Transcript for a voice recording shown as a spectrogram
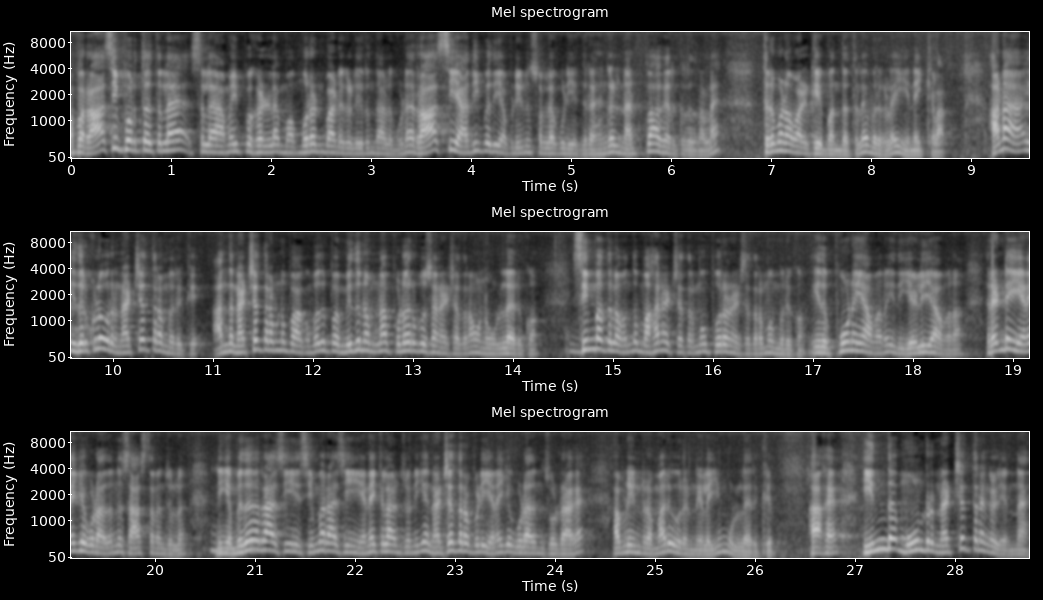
அப்போ ராசி பொருத்தத்தில் சில அமைப்புகளில் ம முரண்பாடுகள் இருந்தாலும் கூட ராசி அதிபதி அப்படின்னு சொல்லக்கூடிய கிரகங்கள் நட்பாக இருக்கிறதுனால திருமண வாழ்க்கை பந்தத்தில் இவர்களை இணைக்கலாம். ஆனால் இதற்குள்ள ஒரு நட்சத்திரம் இருக்குது அந்த நட்சத்திரம்னு பார்க்கும்போது இப்போ மிதுனம்னா புனர்பூச நட்சத்திரம் ஒன்று உள்ளே இருக்கும். சிம்மத்தில் வந்து மக நட்சத்திரமும் பூர நட்சத்திரமும் இருக்கும். இது பூனையாக வரும் இது எலியாக வரும். ரெண்டையும் இணைக்கக்கூடாதுன்னு சாஸ்திரம் சொல்லும் நீங்கள் மிதுன ராசியும் சிம்ம ராசியும் இணைக்கலாம்னு சொன்னீங்க நட்சத்திரப்படி இணைக்கக்கூடாதுன்னு சொல்கிறாங்க அப்படின்ற மாதிரி ஒரு நிலையும் உள்ள இருக்கு. ஆக இந்த மூன்று நட்சத்திரங்கள் என்ன?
